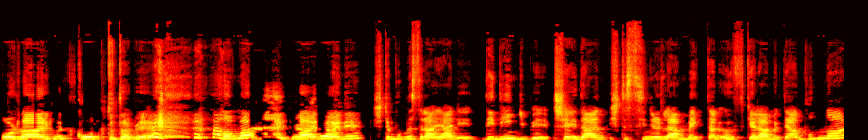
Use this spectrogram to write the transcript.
Orada herkes koptu tabii. Ama yani hani işte bu mesela yani dediğin gibi şeyden işte sinirlenmekten, öfkelenmekten yani bunlar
